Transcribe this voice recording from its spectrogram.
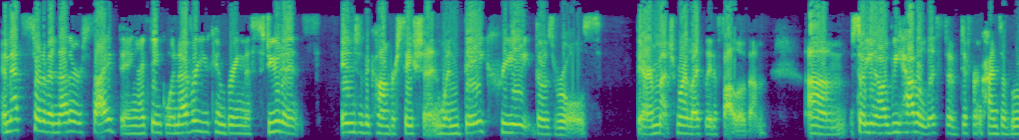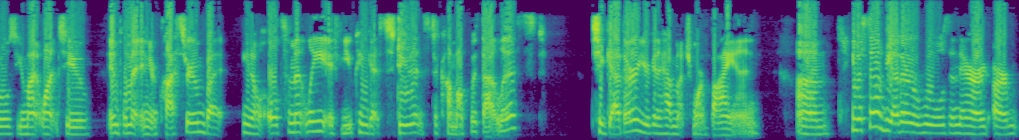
and that's sort of another side thing. I think whenever you can bring the students into the conversation, when they create those rules, they are much more likely to follow them. Um, so, you know, we have a list of different kinds of rules you might want to implement in your classroom, but, you know, ultimately, if you can get students to come up with that list together, you're going to have much more buy in. Um, you know, some of the other rules in there are, are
